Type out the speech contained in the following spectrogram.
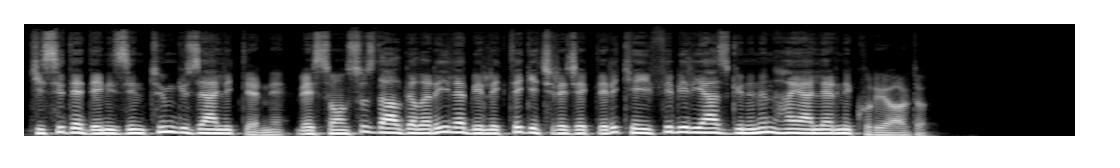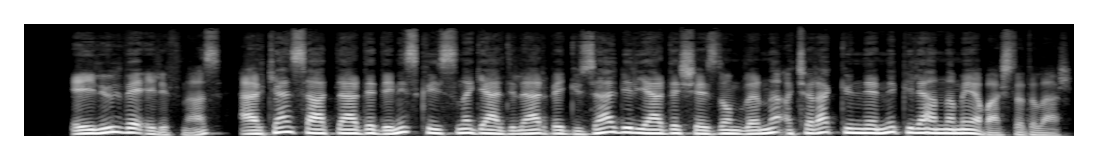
İkisi de denizin tüm güzelliklerini ve sonsuz dalgalarıyla birlikte geçirecekleri keyifli bir yaz gününün hayallerini kuruyordu. Eylül ve Elifnaz, erken saatlerde deniz kıyısına geldiler ve güzel bir yerde şezlonglarını açarak günlerini planlamaya başladılar.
